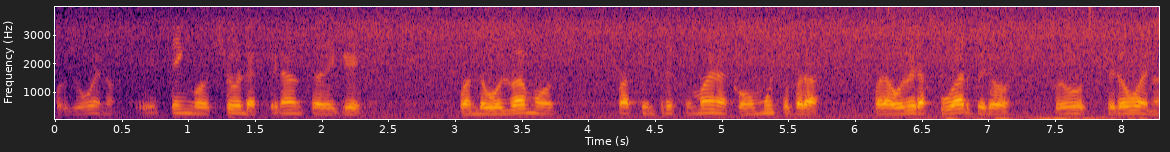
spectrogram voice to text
porque bueno, eh, tengo yo la esperanza de que cuando volvamos pasen tres semanas como mucho para, para volver a jugar, pero, pero, bueno,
